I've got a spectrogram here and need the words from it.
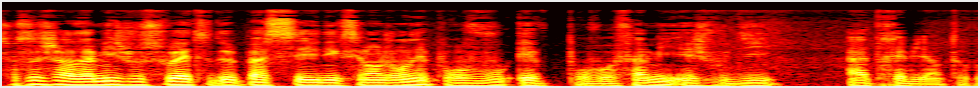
Sur ce, chers amis, je vous souhaite de passer une excellente journée pour vous et pour vos familles et je vous dis à très bientôt.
